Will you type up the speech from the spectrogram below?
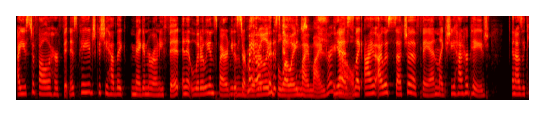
I used to follow her fitness page because she had like Megan Moroney Fit, and it literally inspired me to You're start my own literally blowing page. my mind right yes, now. Yes, like I I was such a fan. Like she had her page, and I was like,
